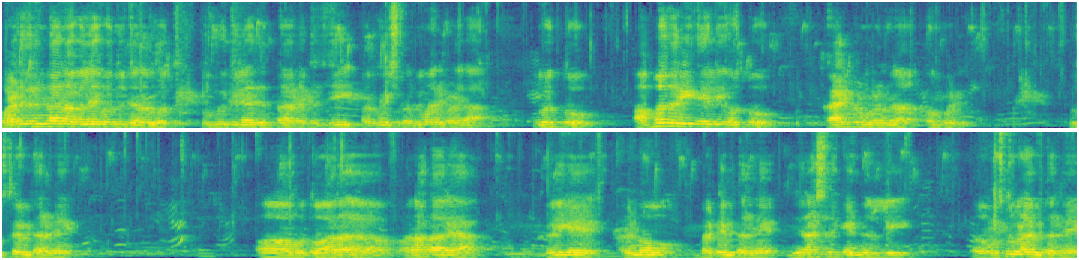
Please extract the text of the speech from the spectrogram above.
ಮಾಡಿದ್ರಿಂದ ನಾವೆಲ್ಲ ಇವತ್ತು ಜನರು ತುಮಕೂರು ಜಿಲ್ಲೆಯಾದ್ಯಂತ ಡಾಕ್ಟರ್ ಜಿ ಪರಮೇಶ್ವರ್ ಅಭಿಮಾನಿ ಬಳಗ ಇವತ್ತು ಹಬ್ಬದ ರೀತಿಯಲ್ಲಿ ಇವತ್ತು ಕಾರ್ಯಕ್ರಮಗಳನ್ನ ಹಮ್ಮಿಕೊಂಡಿದ್ವಿ. ಪುಸ್ತಕ ವಿತರಣೆ ಮತ್ತು ಅನ ಅನಾಥಾಲಯಗಳಿಗೆ ಹಣ್ಣು, ಬಟ್ಟೆ ವಿತರಣೆ, ನಿರಾಶ್ರಿತ ಕೇಂದ್ರದಲ್ಲಿ ವಸ್ತುಗಳ ವಿತರಣೆ,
